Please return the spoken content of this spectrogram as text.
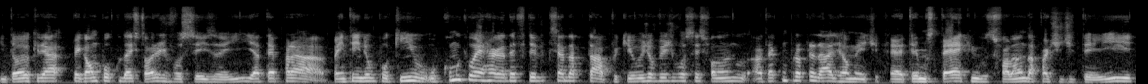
Então eu queria pegar um pouco da história de vocês aí e até para entender um pouquinho o, como que o RHDF teve que se adaptar, porque hoje eu vejo vocês falando até com propriedade realmente, é, termos técnicos, falando da parte de TI,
